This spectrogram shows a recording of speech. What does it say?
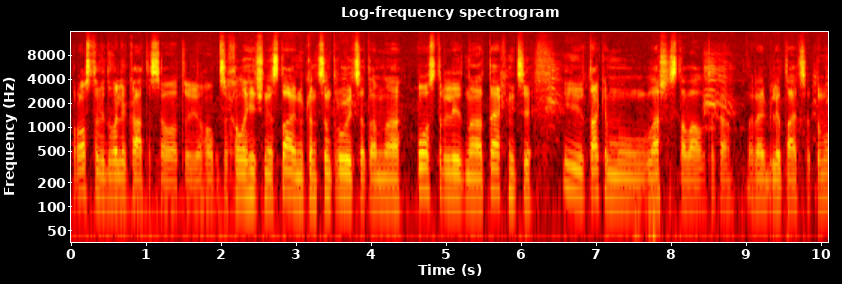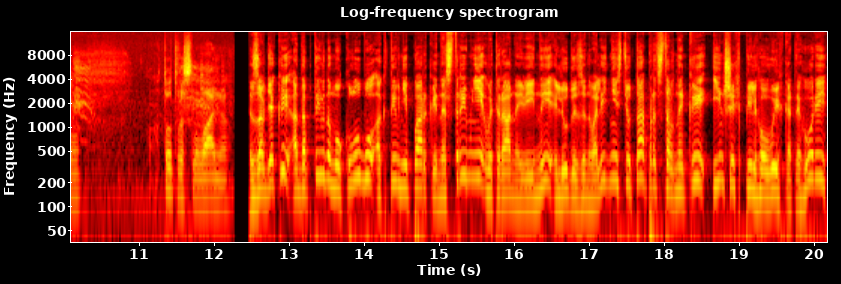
просто відволікатися. От його психологічний стан він концентрується там на пострілі, на техніці, і так йому легше ставала така реабілітація. Тому тут веслування. Завдяки адаптивному клубу Активні парки нестримні, ветерани війни, люди з інвалідністю та представники інших пільгових категорій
